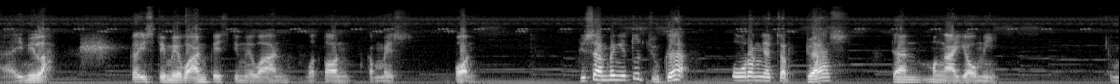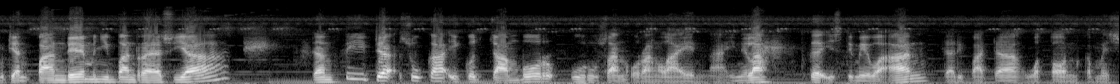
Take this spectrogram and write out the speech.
Nah, inilah keistimewaan-keistimewaan weton kemis pon. Di samping itu juga orangnya cerdas dan mengayomi. Kemudian pandai menyimpan rahasia, dan tidak suka ikut campur urusan orang lain. Nah, inilah keistimewaan daripada weton kemis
